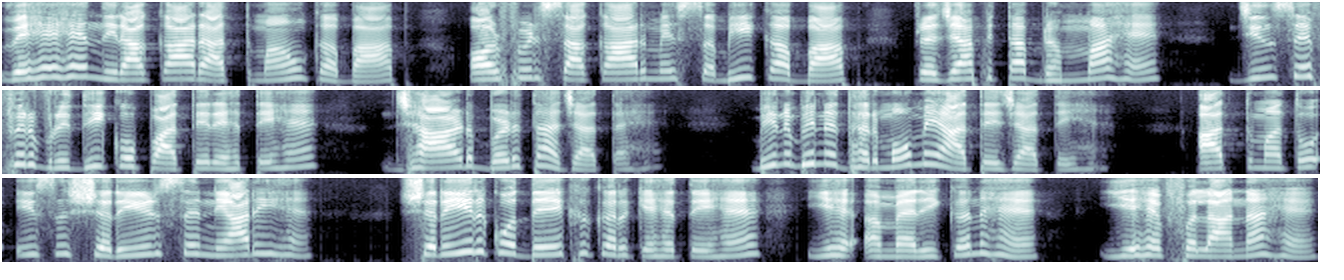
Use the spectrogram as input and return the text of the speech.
वह है निराकार आत्माओं का बाप और फिर साकार में सभी का बाप प्रजापिता ब्रह्मा है, जिनसे फिर वृद्धि को पाते रहते हैं, झाड़ बढ़ता जाता है भिन्न भिन्न धर्मों में आते जाते हैं। आत्मा तो इस शरीर से न्यारी है। शरीर को देख कर कहते हैं, यह अमेरिकन है, यह फलाना है।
